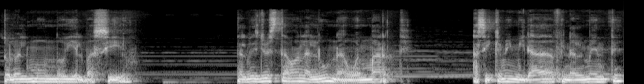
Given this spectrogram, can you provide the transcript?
solo el mundo y el vacío. Tal vez yo estaba en la Luna o en Marte. Así que mi mirada finalmente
